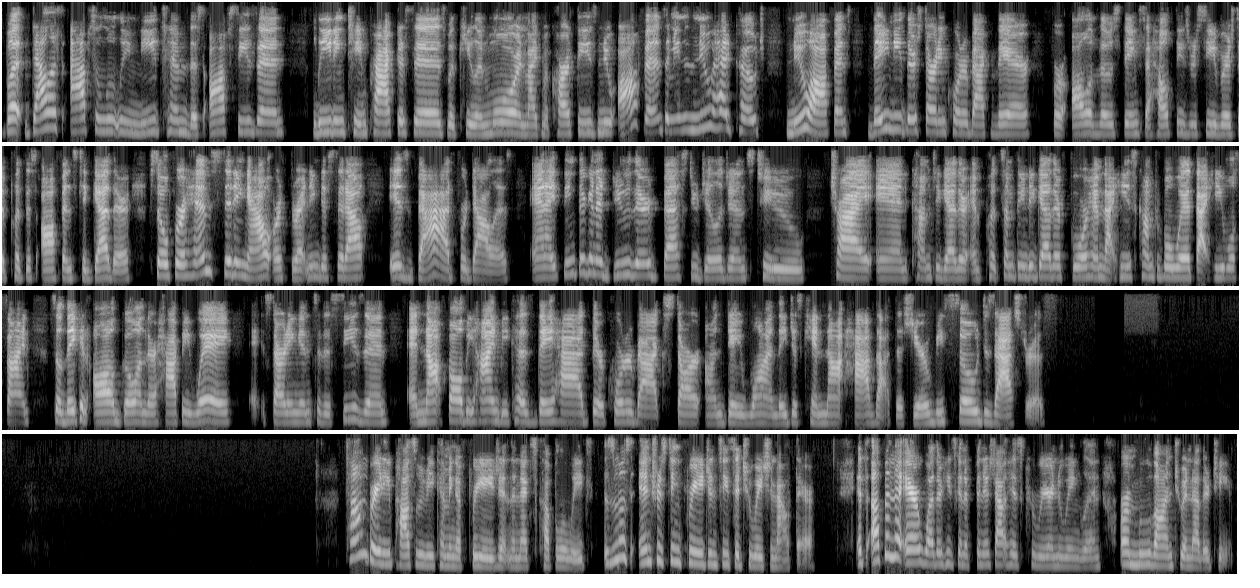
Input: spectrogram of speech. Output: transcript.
But Dallas absolutely needs him this offseason leading team practices with Kellen Moore and Mike McCarthy's new offense. I mean, the new head coach, new offense. They need their starting quarterback there for all of those things to help these receivers to put this offense together. So for him sitting out or threatening to sit out is bad for Dallas. And I think they're going to do their best due diligence to try and come together and put something together for him that he's comfortable with, that he will sign so they can all go on their happy way eh, starting into the season and not fall behind because they had their quarterback start on day one. They just cannot have that this year. It would be so disastrous. Tom Brady possibly becoming a free agent in the next couple of weeks is the most interesting free agency situation out there. It's up in the air whether he's going to finish out his career in New England or move on to another team.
